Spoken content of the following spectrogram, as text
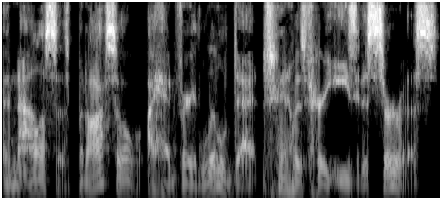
analysis. But also, I had very little debt, and it was very easy to service.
